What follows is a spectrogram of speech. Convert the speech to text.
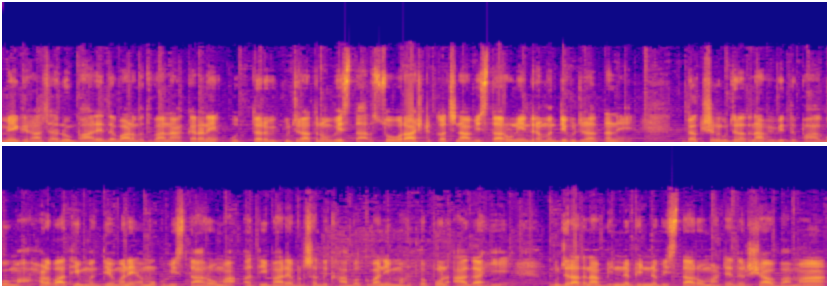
મેઘરાજાનું ભારે દબાણ વધવાના કારણે ઉત્તર ગુજરાતનો વિસ્તાર સૌરાષ્ટ્ર કચ્છના વિસ્તારોની અંદર મધ્ય ગુજરાત અને દક્ષિણ ગુજરાતના વિવિધ ભાગોમાં હળવાથી મધ્યમ અને અમુક વિસ્તારોમાં અતિભારે વરસાદ ખાબકવાની મહત્વપૂર્ણ આગાહી ગુજરાતના ભિન્ન ભિન્ન વિસ્તારો માટે દર્શાવવામાં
